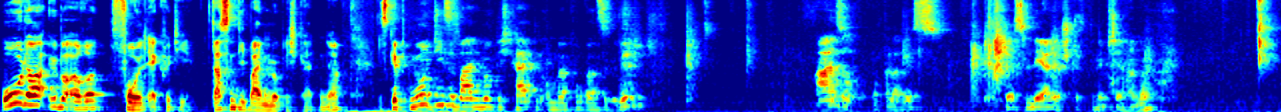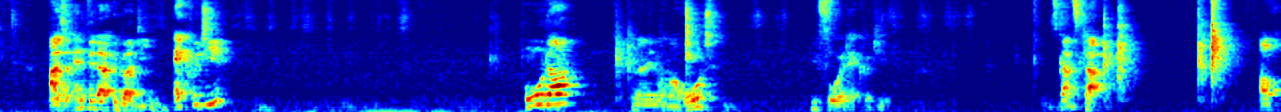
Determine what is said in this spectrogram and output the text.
oder über eure Fold Equity. Das sind die beiden Möglichkeiten. Ja? Es gibt nur diese beiden Möglichkeiten, um beim Poker zu gewinnen. Also, hoppala, der ist, der ist leer, der Stift. Nehme ich den anderen. Also entweder über die Equity oder, dann nehmen wir mal rot, die Fold Equity. Das ist ganz klar. Auch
